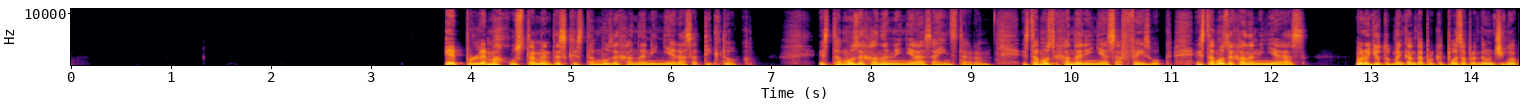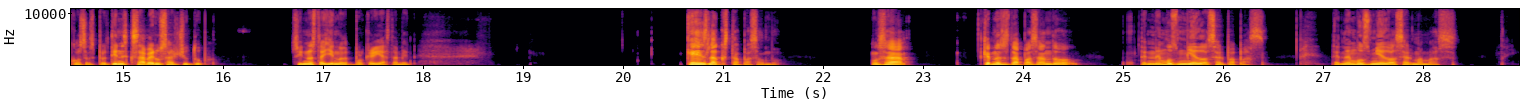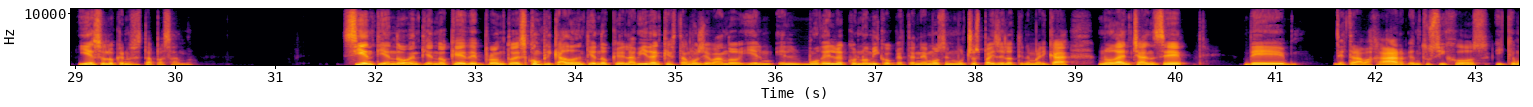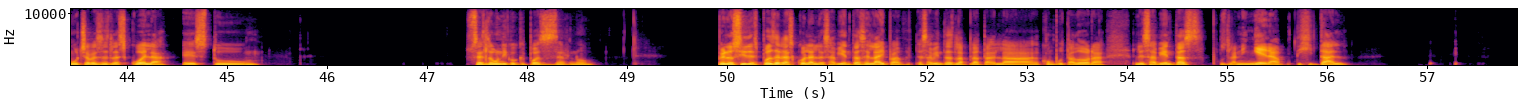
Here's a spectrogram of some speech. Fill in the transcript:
El problema justamente es que estamos dejando de niñeras a TikTok. Estamos dejando de niñeras a Instagram. Estamos dejando de niñeras a Facebook. Estamos dejando de niñeras. Bueno, YouTube me encanta porque puedes aprender un chingo de cosas, pero tienes que saber usar YouTube. Si no, está lleno de porquerías también. ¿Qué es lo que está pasando? O sea, ¿qué nos está pasando? Tenemos miedo a ser papás. Tenemos miedo a ser mamás. Y eso es lo que nos está pasando. Sí entiendo, entiendo que de pronto es complicado, entiendo que la vida en que estamos llevando y el, modelo económico que tenemos en muchos países de Latinoamérica no dan chance de, trabajar en tus hijos y que muchas veces la escuela es tu... Pues es lo único que puedes hacer, ¿no? Pero si después de la escuela les avientas el iPad, les avientas la, plata, la computadora, les avientas pues, la niñera digital,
